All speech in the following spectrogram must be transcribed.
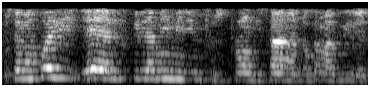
Kusema kweli yeye alifikiria mimi ni mtu strong sana ndo kama vile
